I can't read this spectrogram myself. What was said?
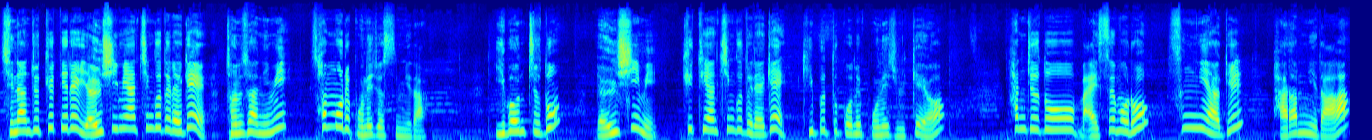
지난주 큐티를 열심히 한 친구들에게 전도사님이 선물을 보내줬습니다. 이번 주도 열심히 큐티한 친구들에게 기프트콘을 보내줄게요. 한 주도 말씀으로 승리하길 바랍니다.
